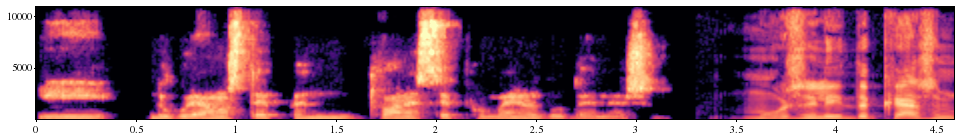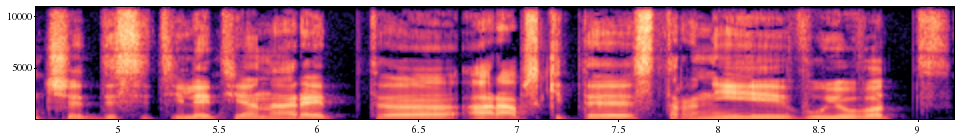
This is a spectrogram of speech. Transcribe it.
и до голяма степен това не се променя до ден днешен. Може ли да кажем, че десетилетия наред арабските страни воюват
